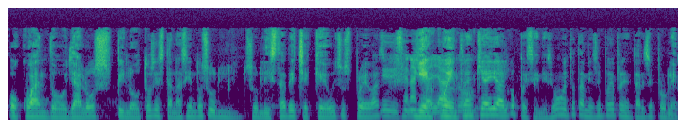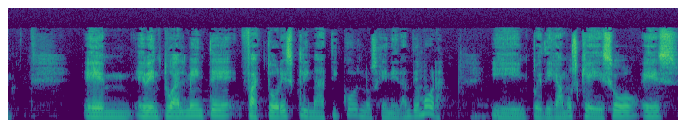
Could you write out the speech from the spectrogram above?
o cuando ya los pilotos están haciendo sus listas de chequeo y sus pruebas y, encuentran que hay algo, pues en ese momento también se puede presentar ese problema. Em, eventualmente, factores climáticos nos generan demora. Y pues digamos que eso es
